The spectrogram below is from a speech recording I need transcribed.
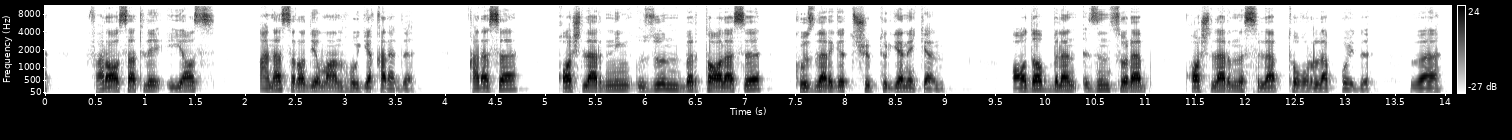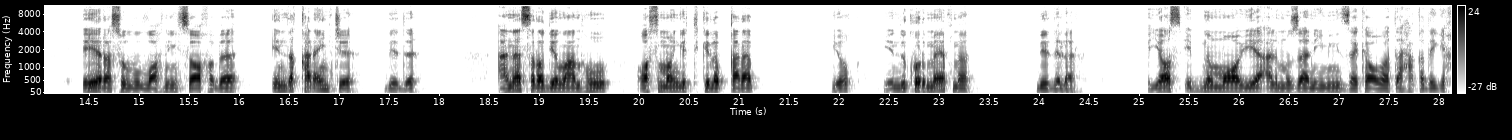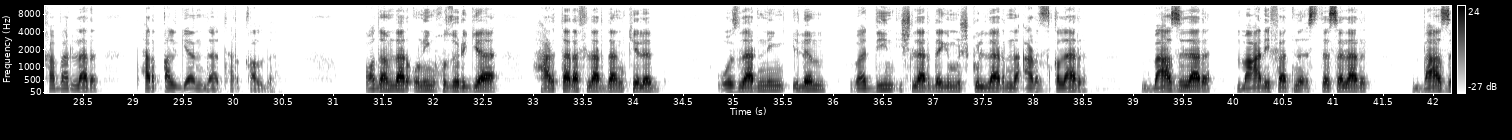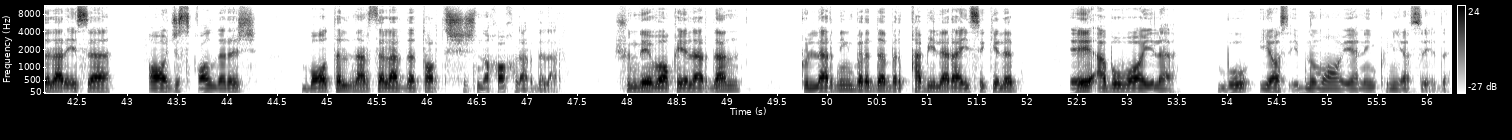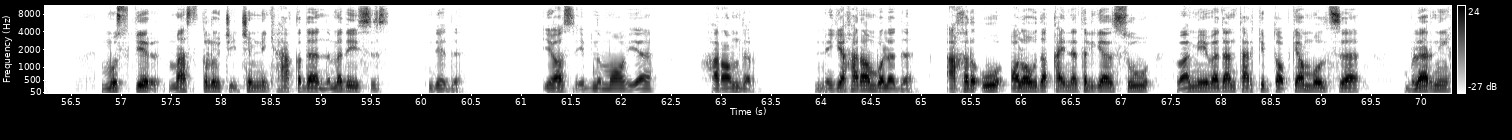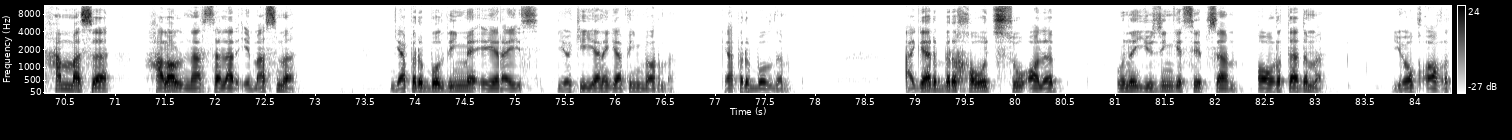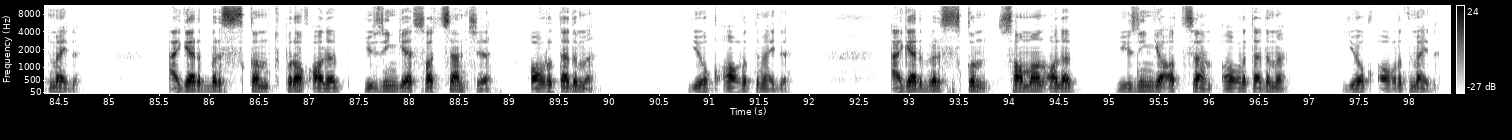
farosatli Iyos Anas radhiyallohu anhu ga qaradi. Qarasa, qoshlarining uzun bir tolasi ko'zlariga tushib turgan ekan. Odob bilan izin so'rab, qoshlarini silab to'g'rilab qo'ydi va: "Ey Rasulullohning sohibi, endi qarangchi" dedi. Anas radhiyallohu anhu osmonga tikilib qarab, "Yo'q, endi ko'rmayapman" dedilar. Iyos ibn Moviya al-Muzaniyning zakovati haqidagi xabarlar tarqalganda tarqaldi. Odamlar uning huzuriga har taraflardan kelib, o'zlarining ilm va din ishlaridagi mushkullarini arz qilar, ba'zilar ma'rifatni istasalar, ba'zilar esa ojiz qoldirish, botil narsalarda tortishishni xohlardilar. Shunday voqealardan kunlarning birida bir qabila raisi kelib, "Ey Abu Voila, bu Iyos ibn Muoviyaning kunyasi edi. Muskir, mast qiluvchi ichimlik haqida nima deysiz?" dedi. Iyos ibn Muoviya haromdir. Nega harom bo'ladi? Axir u olovda qaynatilgan suv va mevadan tarkib topgan bo'lsa, bularning hammasi halol narsalar emasmi? Gapirib bo'ldingmi, ey rais, yoki yana gaping bormi? Gapirib bo'ldim. Agar bir hovuch suv olib, uni yuzingga sepsam, og'ritadimi? Yo'q, og'ritmaydi. Agar bir siqim tuproq olib, yuzingga sochsamchi, og'ritadimi? Yo'q, og'ritmaydi. Agar bir siqim somon olib, yuzingga otsam, og'ritadimi? Yo'q, og'ritmaydi.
